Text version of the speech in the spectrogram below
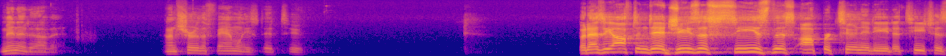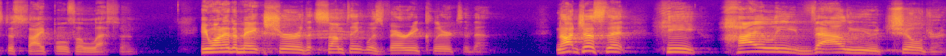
minute of it. And I'm sure the families did too. But as he often did, Jesus seized this opportunity to teach his disciples a lesson. He wanted to make sure that something was very clear to them. Not just that he highly valued children,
